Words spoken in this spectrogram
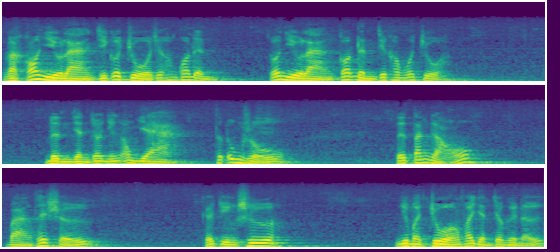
Và có nhiều làng chỉ có chùa chứ không có đình. Có nhiều làng có đình chứ không có chùa. Đình dành cho những ông già thích uống rượu tới tán gẫu, bàn thế sự, kể chuyện xưa. Nhưng mà chùa không phải dành cho người nữ,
